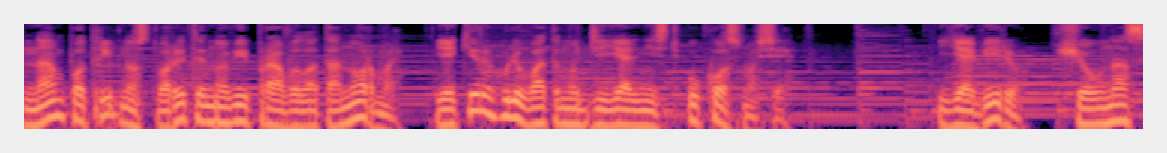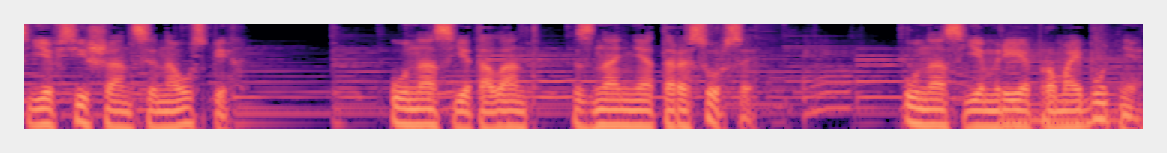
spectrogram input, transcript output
Нам потрібно створити нові правила та норми, які регулюватимуть діяльність у космосі. Я вірю, що у нас є всі шанси на успіх. У нас є талант, знання та ресурси. У нас є мрія про майбутнє,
